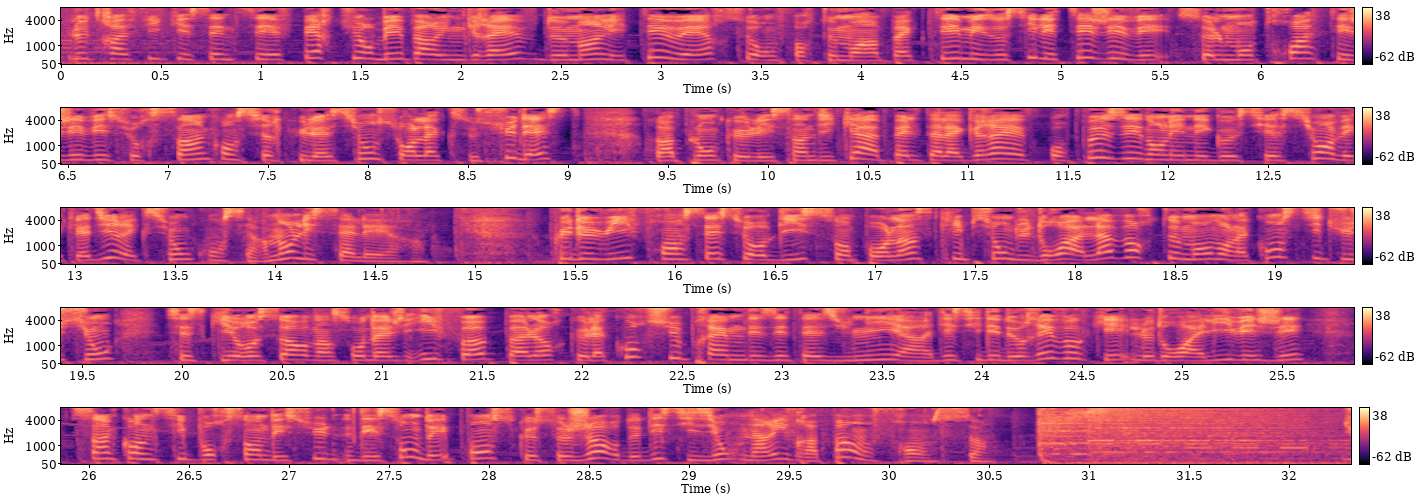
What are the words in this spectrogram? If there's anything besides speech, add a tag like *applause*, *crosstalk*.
Le trafic SNCF perturbé par une grève. Demain, les TER seront fortement impactés, mais aussi les TGV. Seulement 3 TGV sur 5 en circulation sur l'axe sud-est. Rappelons que les syndicats appellent à la grève pour peser dans les négociations avec la direction concernant les salaires. Plus de 8 Français sur 10 sont pour l'inscription du droit à l'avortement dans la Constitution. C'est ce qui ressort d'un sondage IFOP alors que la Cour suprême des États-Unis a décidé de révoquer le droit à l'IVG. 56% des, des sondés pensent que ce genre de décision n'arrivera pas en France.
